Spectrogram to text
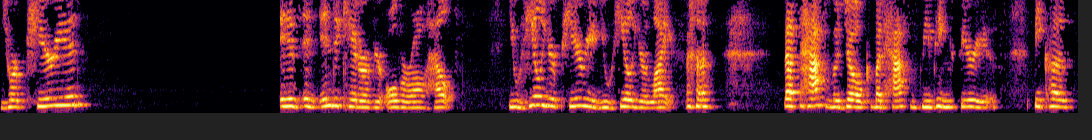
your period is an indicator of your overall health. You heal your period, you heal your life. That's half of a joke, but half of me being serious. Because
